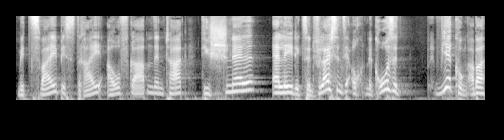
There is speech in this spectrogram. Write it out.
mit zwei bis drei Aufgaben den Tag, die schnell erledigt sind. Vielleicht sind sie auch eine große Wirkung, aber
